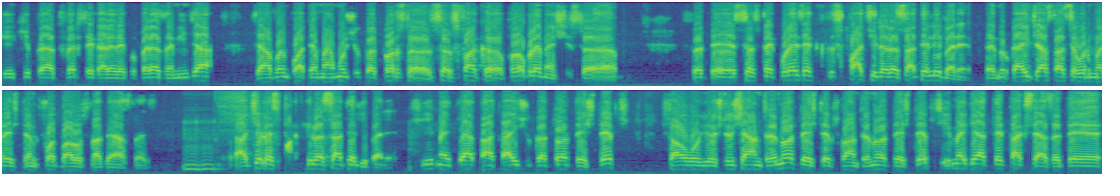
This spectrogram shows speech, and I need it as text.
echipei adverse care recuperează mingea și având poate mai mulți jucători să, să-ți facă probleme și să, să, te, să speculeze spațiile lăsate libere. Pentru că aici asta se urmărește în fotbalul ăsta de astăzi. Uh-huh. Acele spații lăsate libere. Și imediat dacă ai jucători deștepți, sau, eu știu, și antrenori deștepți cu antrenori deștepți, imediat te taxează, te,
